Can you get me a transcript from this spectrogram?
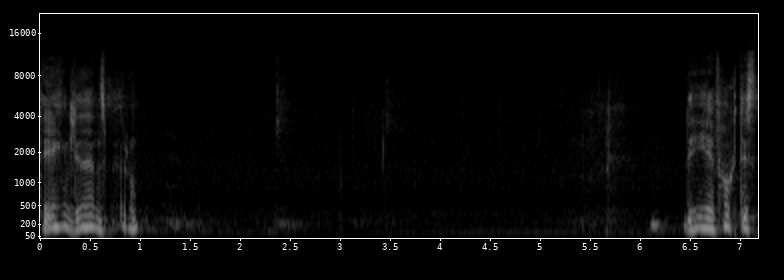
Det er egentlig det han spør om. Det er faktisk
